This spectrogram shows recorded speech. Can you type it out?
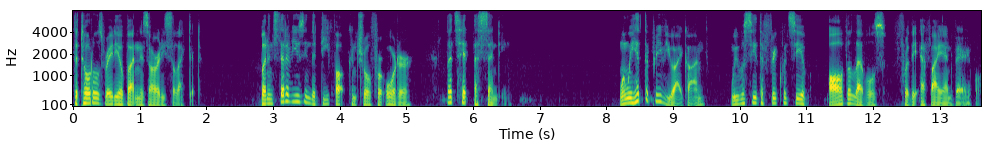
the totals radio button is already selected. But instead of using the default control for order, let's hit ascending. When we hit the preview icon, we will see the frequency of all the levels for the FIN variable.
